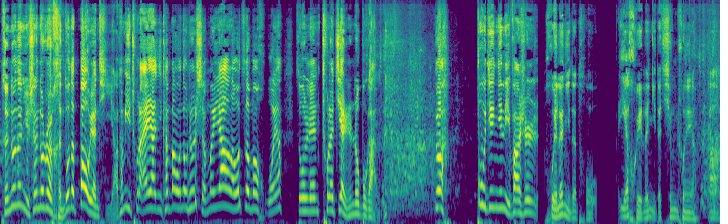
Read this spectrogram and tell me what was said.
很多的女生都是很多的抱怨体啊，她们一出来，哎呀，你看把我弄成什么样了，我怎么活呀？最后连出来见人都不敢了，对吧？不仅仅理发师毁了你的头，也毁了你的青春呀，啊！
